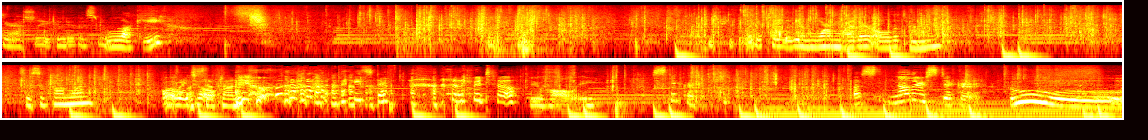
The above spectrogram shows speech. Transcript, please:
Here, Ashley, you can do this one. Lucky. These people get to live in warm weather all the time. A fun one? Oh, my I stepped on you. I stepped on her toe. Do Holly. Sticker. Another sticker. Ooh.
